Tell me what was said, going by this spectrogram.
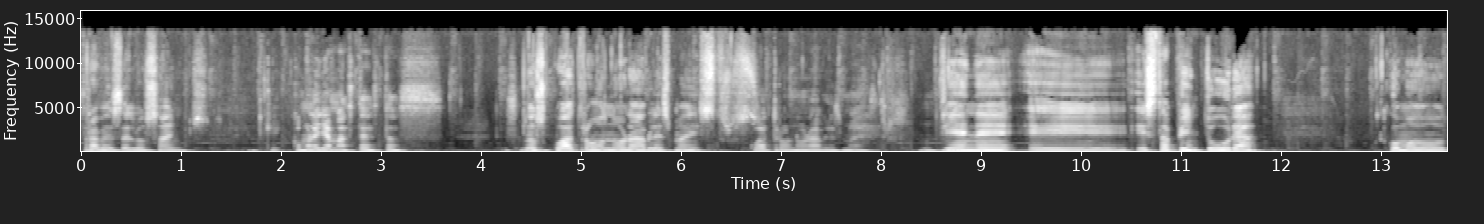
través de los años. ¿Cómo le llamaste a estos? Los cuatro honorables maestros. Cuatro honorables maestros. Tiene eh, esta pintura, como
